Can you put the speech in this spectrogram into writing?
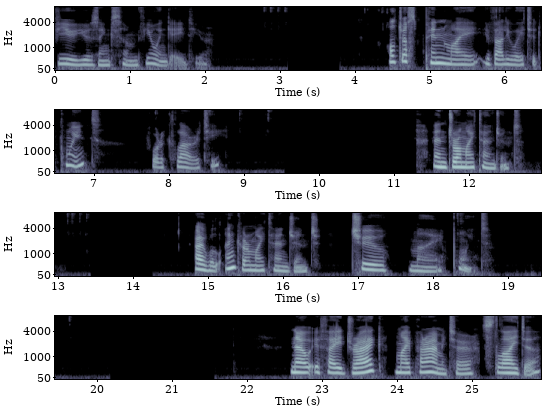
view using some viewing aid here. I'll just pin my evaluated point for clarity and draw my tangent. I will anchor my tangent to my point. Now if I drag my parameter slider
